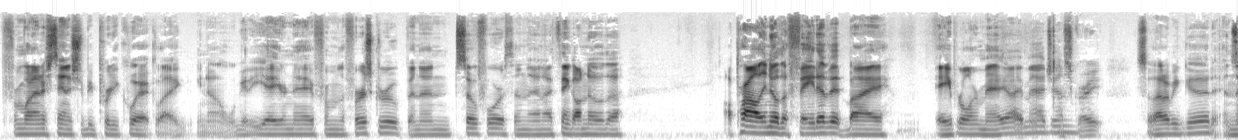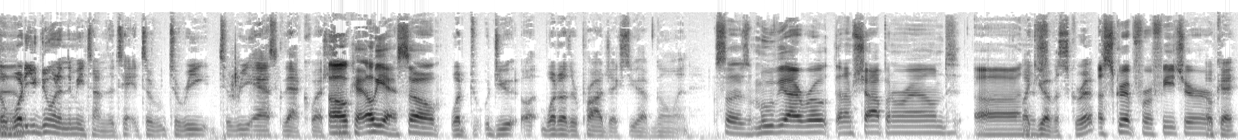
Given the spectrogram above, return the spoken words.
From what I understand, it should be pretty quick. Like you know, we'll get a yay or nay from the first group, and then so forth. And then I think I'll know the. I'll probably know the fate of it by April or May, I imagine. That's great. So that'll be good. And So then- what are you doing in the meantime to ta- to to re to re ask that question? Oh, okay. Oh yeah. So What do you? Uh, what other projects do you have going? so there's a movie I wrote that I'm shopping around. Uh, Like you have a script? a script for a feature. Okay.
